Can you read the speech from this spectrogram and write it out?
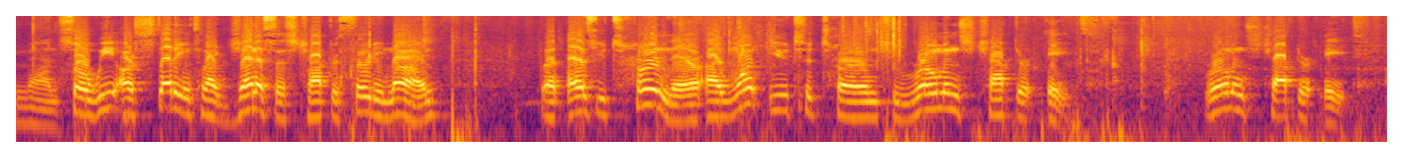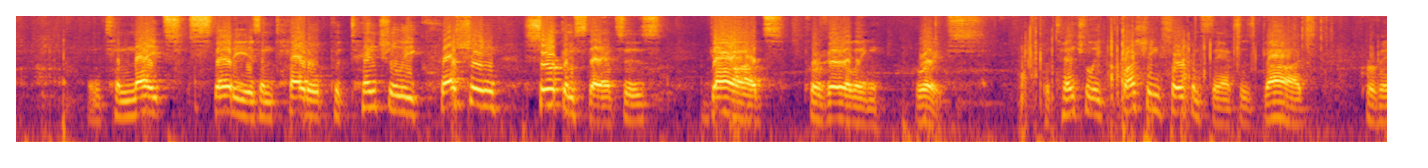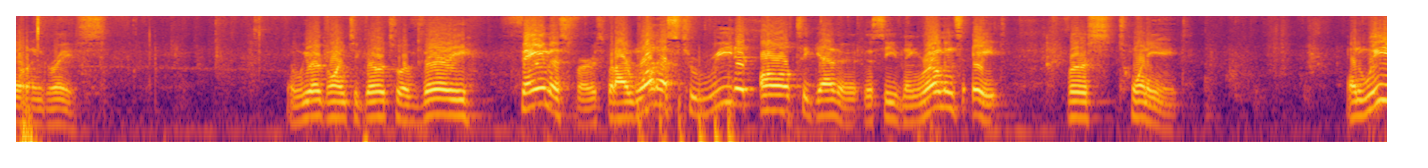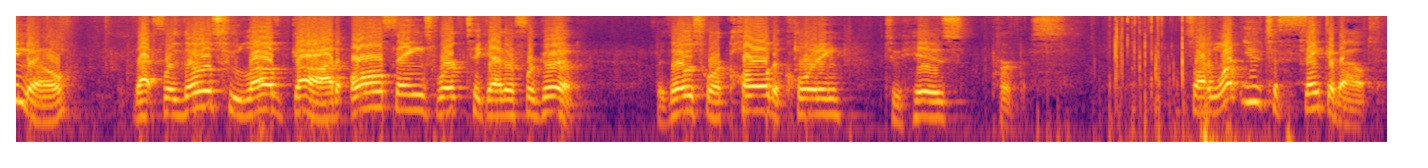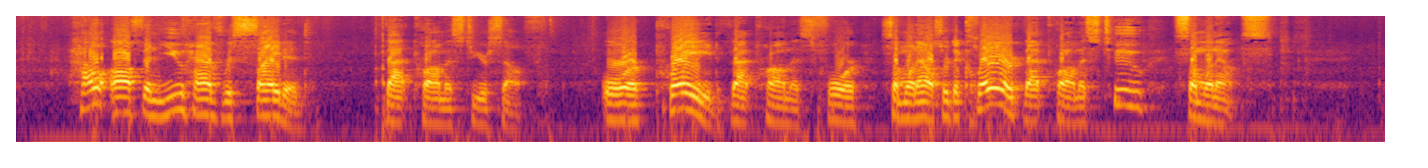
Amen. So we are studying tonight Genesis chapter 39. But as you turn there, I want you to turn to Romans chapter 8. Romans chapter 8. And tonight's study is entitled Potentially Crushing Circumstances God's Prevailing Grace. Potentially crushing circumstances, God's prevailing grace. And we are going to go to a very famous verse, but I want us to read it all together this evening. Romans 8, verse 28. And we know that for those who love God, all things work together for good, for those who are called according to his purpose. So I want you to think about how often you have recited that promise to yourself or prayed that promise for someone else or declared that promise to someone else.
